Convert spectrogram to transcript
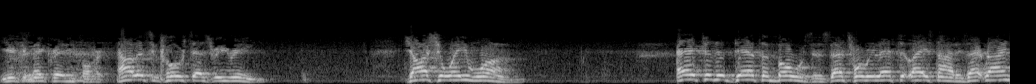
you can make ready for it. Now listen close as we read. Joshua 1. After the death of Moses, that's where we left it last night, is that right?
